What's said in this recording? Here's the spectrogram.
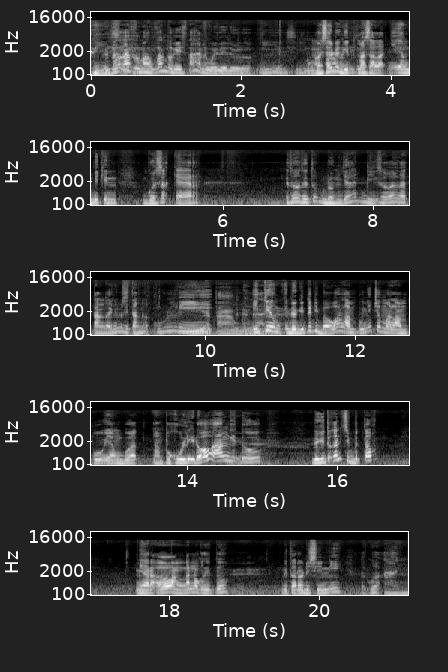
Itu kan rumah gue kan bagai istana buat dia dulu. Iya sih. Mau Masa udah gitu masalahnya yang bikin gue seker itu waktu itu belum jadi. Soalnya tangganya masih tangga kuli. iya tahu. Itu yang udah gitu di bawah lampunya cuma lampu yang buat lampu kuli doang gitu. Udah gitu kan si betok miara elang kan waktu itu. Ditaruh di sini tuh gue anjing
